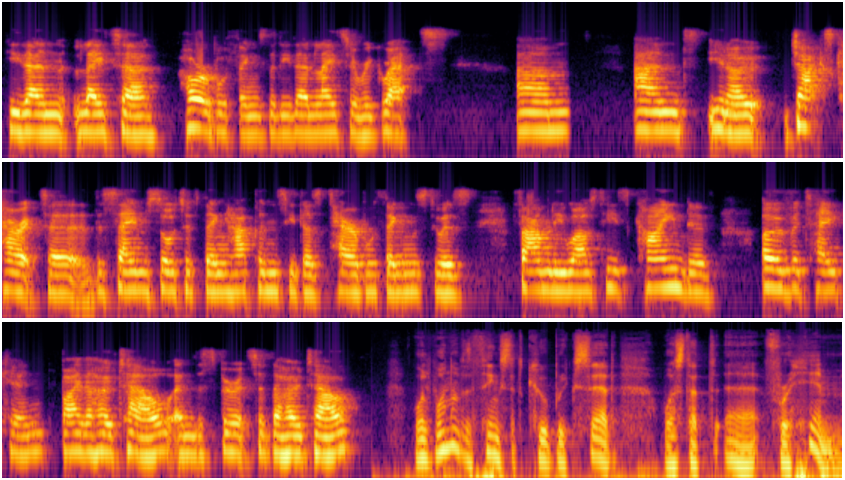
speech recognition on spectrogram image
he then later horrible things that he then later regrets. Um, and you know jack's character the same sort of thing happens he does terrible things to his family whilst he's kind of overtaken by the hotel and the spirits of the hotel well, one of the things that Kubrick said was that uh, for him,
